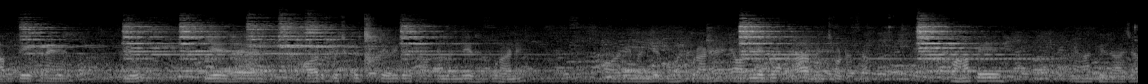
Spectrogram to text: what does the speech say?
आप देख रहे हैं व्यू ये है और कुछ कुछ देवी देवताओं के मंदिर हैं पुराने। और ये मंदिर बहुत पुराने हैं और ये जो तालाब है छोटा सा, वहाँ पे यहाँ के राजा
